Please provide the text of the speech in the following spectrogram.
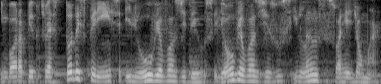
embora Pedro tivesse toda a experiência, ele ouve a voz de Deus, ele ouve a voz de Jesus e lança sua rede ao mar.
